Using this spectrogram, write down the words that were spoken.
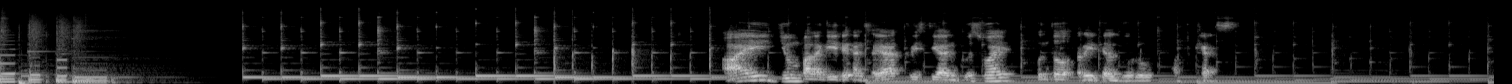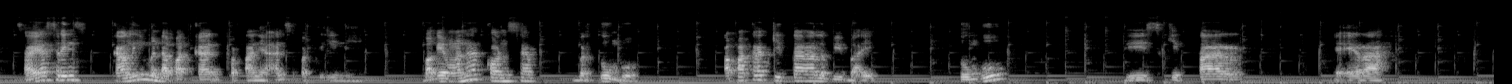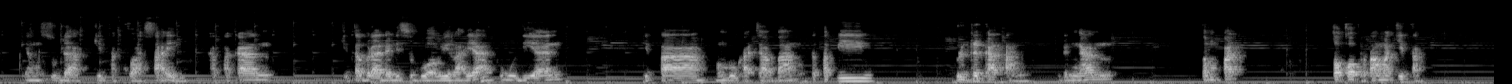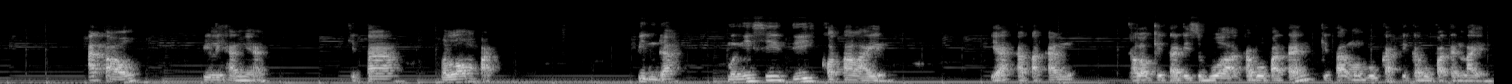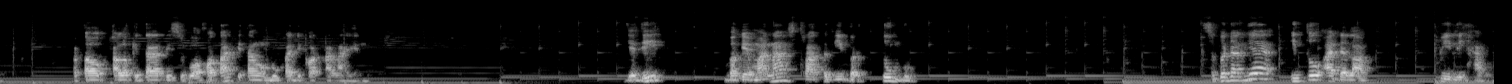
Hai, jumpa lagi dengan saya Christian Guswai untuk Retail Guru Podcast. Saya sering sekali mendapatkan pertanyaan seperti ini. Bagaimana konsep bertumbuh? Apakah kita lebih baik tumbuh di sekitar daerah yang sudah kita kuasai? Katakan kita berada di sebuah wilayah, kemudian kita membuka cabang, tetapi berdekatan dengan tempat toko pertama kita. Atau pilihannya, kita melompat, pindah, mengisi di kota lain. Ya, katakan kalau kita di sebuah kabupaten, kita membuka di kabupaten lain. Atau kalau kita di sebuah kota, kita membuka di kota lain jadi, bagaimana strategi bertumbuh? Sebenarnya itu adalah pilihan,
